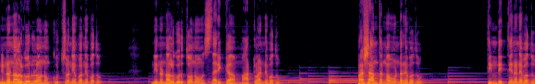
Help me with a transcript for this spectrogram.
నిన్ను నలుగురిలోనూ కూర్చొని ఇవ్వనివ్వదు నిన్ను నలుగురితోనూ సరిగ్గా మాట్లాడనివ్వదు ప్రశాంతంగా ఉండనివ్వదు తిండి తిననివ్వదు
